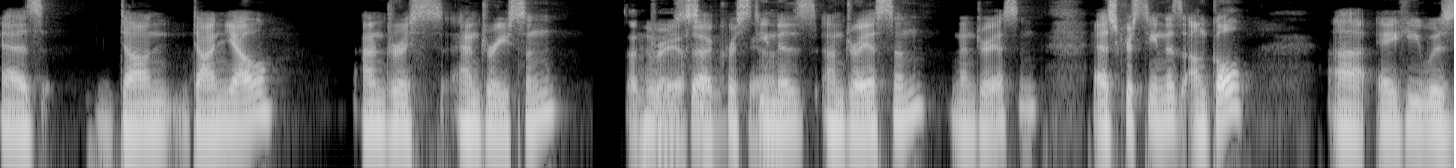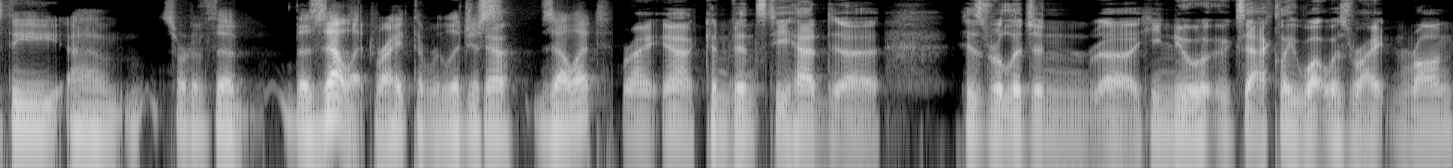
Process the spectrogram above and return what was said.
as Don Daniel Andres Andresen, who's uh, Andreasen, yeah. Christina's Andreasen Andreasen as Christina's uncle. Uh, he was the um, sort of the the zealot, right? The religious Yeah. zealot. Right. Yeah. Convinced he had uh, his religion. Uh, he knew exactly what was right and wrong.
